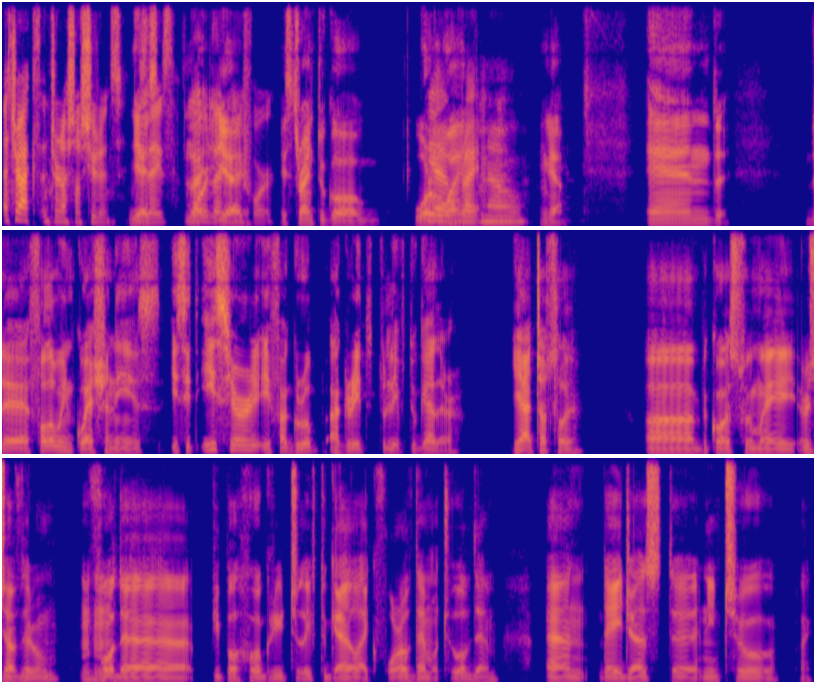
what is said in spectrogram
attracts international students these Yes, days more like- than yeah. before. It's trying to go yeah, worldwide. right Mhm. now. Yeah. And the following question is: Is it easier if a group agreed to live together? Yeah, totally. Uh, because we may reserve the room for Mhm. the people who agreed to live together, like four of them or two of them, and they just uh, need to like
